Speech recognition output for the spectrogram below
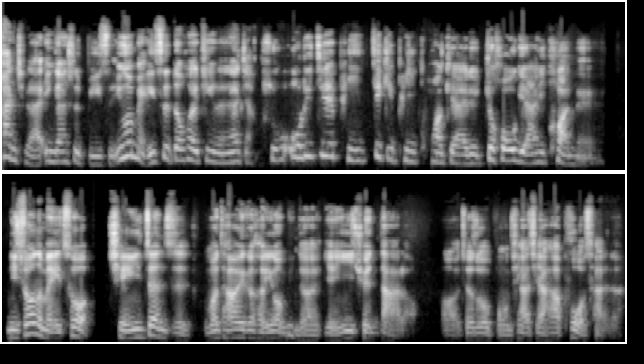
看起来应该是鼻子，因为每一次都会听人家讲说，哦，你这皮这个皮看起来就好给一款呢。你说的没错，前一阵子我们台湾一个很有名的演艺圈大佬哦，叫做彭恰恰，他破产了。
